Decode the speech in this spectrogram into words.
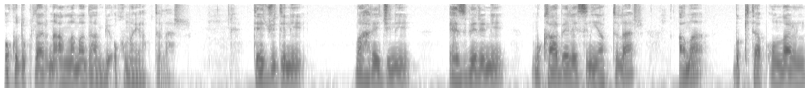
okuduklarını anlamadan bir okuma yaptılar. Tecvidini, mahrecini, ezberini, mukabelesini yaptılar ama bu kitap onların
